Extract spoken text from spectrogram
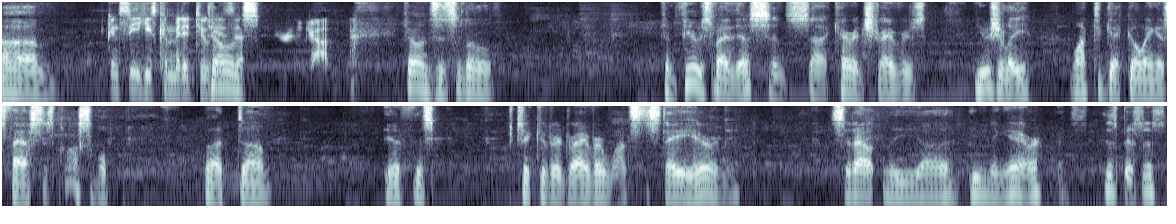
Um, You can see he's committed to Jones. his uh, job. Jones is a little confused by this since uh, carriage drivers usually want to get going as fast as possible. But um, if this particular driver wants to stay here and sit out in the uh, evening air, that's his business.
